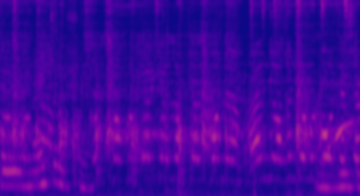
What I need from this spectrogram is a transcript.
doyurmaya çalışıyorum. Ay video.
